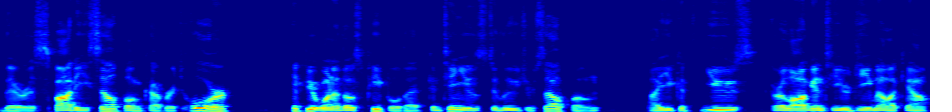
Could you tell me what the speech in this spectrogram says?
there is spotty cell phone coverage, or if you're one of those people that continues to lose your cell phone, uh, you could use or log into your Gmail account,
